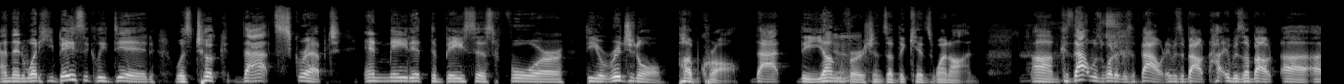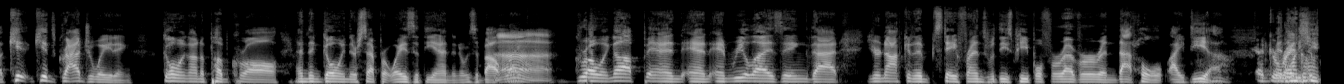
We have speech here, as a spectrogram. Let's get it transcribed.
and then what he basically did was took that script and made it the basis for the original pub crawl that the young Yeah. versions of the kids went on. Um, because that was what it was about. It was about it was about uh, uh ki- kids graduating, going on a pub crawl, and then going their separate ways at the end. And it was about like Ah, growing up and and and realizing that you're not going to stay friends with these people forever and that whole idea. Edgar And Wright. he-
